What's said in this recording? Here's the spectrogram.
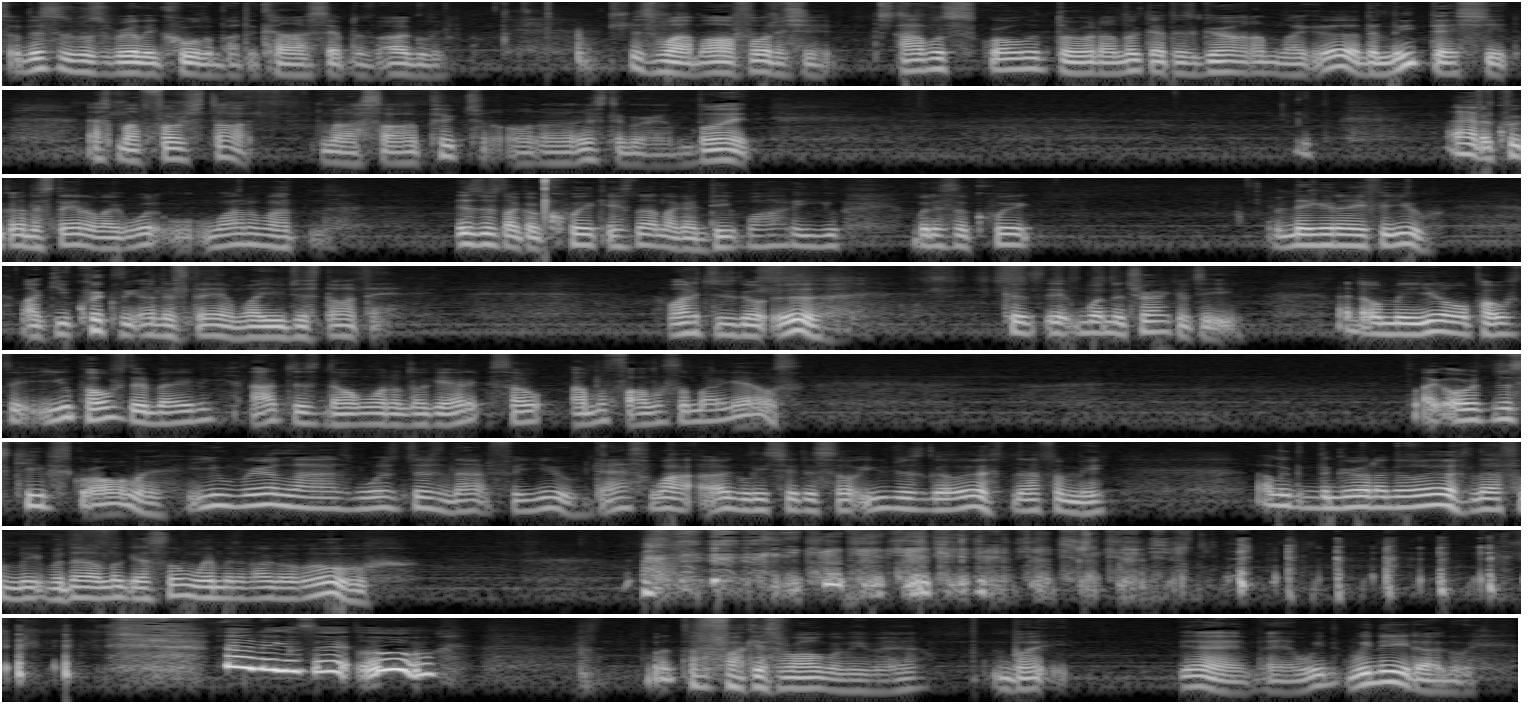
So this is what's really cool about the concept of ugly. This is why I'm all for the shit. I was scrolling through and I looked at this girl and I'm like, ugh, delete that shit. That's my first thought when I saw her picture on uh, Instagram. But I had a quick understanding, like, what? Why do I? It's just like a quick. It's not like a deep. Why do you? But it's a quick. Nigga, it ain't for you. Like you quickly understand why you just thought that. Why did you just go ugh? Because it wasn't attractive to you. That don't mean you don't post it. You post it, baby. I just don't want to look at it, so I'm gonna follow somebody else. Like, or just keep scrolling. You realize what's just not for you. That's why ugly shit is so. You just go, ugh, not for me. I look at the girl, I go, ugh, not for me. But then I look at some women and I go, ooh. that nigga said, ooh. What the fuck is wrong with me, man? But yeah, man, we we need ugly.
